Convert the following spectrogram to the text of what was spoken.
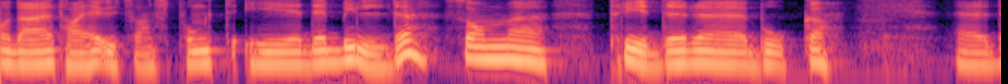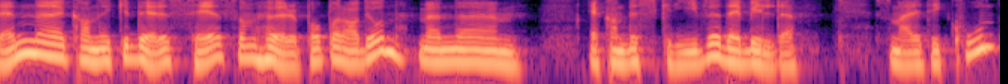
Og der tar jeg utgangspunkt i det bildet som pryder boka. Eh, den eh, kan ikke dere se som hører på på radioen, men eh, jeg kan beskrive det bildet, som er et ikon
